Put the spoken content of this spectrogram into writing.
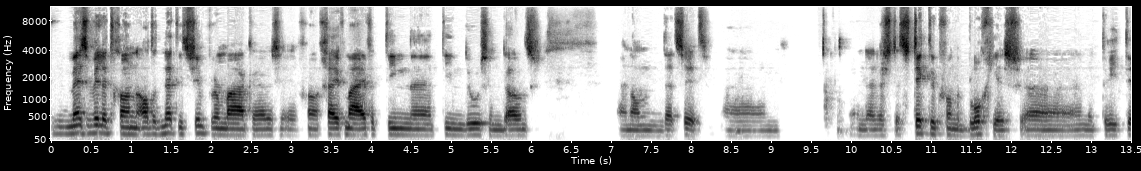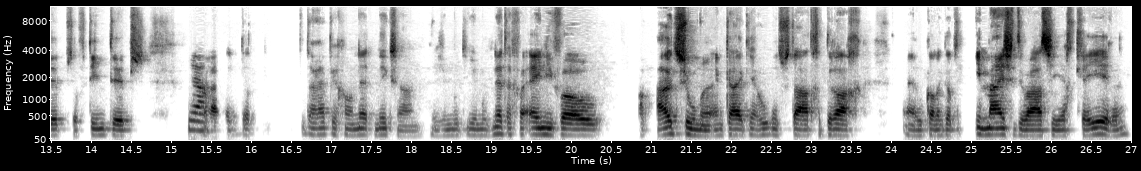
mensen willen het gewoon altijd net iets simpeler maken. Dus eh, gewoon geef mij even tien, uh, tien do's en don'ts. En dan that's it. Um, en dus het stikt natuurlijk van de blogjes uh, met drie tips of tien tips. Ja. ja dat, daar heb je gewoon net niks aan. Dus je moet, je moet net even één niveau uitzoomen en kijken ja, hoe ontstaat gedrag en hoe kan ik dat in mijn situatie echt creëren.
